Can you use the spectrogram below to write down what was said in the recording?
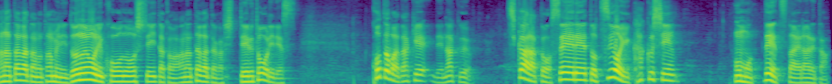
あなた方のためにどのように行動していたかはあなた方が知っている通りです。言葉だけでなく、力と精霊と強い確信を持って伝えられた。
